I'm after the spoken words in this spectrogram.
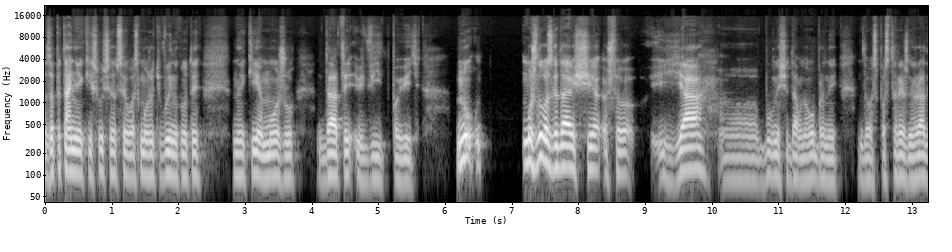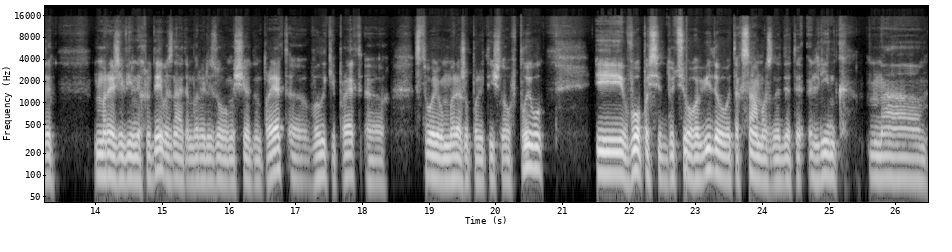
запитання, які швидше за все у вас можуть виникнути, на які я можу дати відповідь. Ну, можливо, згадаю ще, що я е, був нещодавно обраний до спостережної ради мережі вільних людей. Ви знаєте, ми реалізовуємо ще один проєкт, е, великий проєкт, е, створюємо мережу політичного впливу. І в описі до цього відео ви так само знайдете лінк на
